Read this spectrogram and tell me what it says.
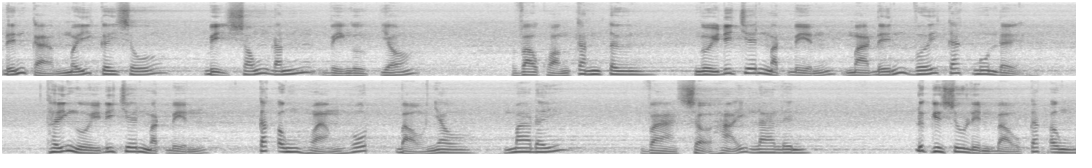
đến cả mấy cây số, bị sóng đánh vì ngược gió. Vào khoảng canh tư, người đi trên mặt biển mà đến với các môn đệ. Thấy người đi trên mặt biển, các ông hoảng hốt bảo nhau ma đấy và sợ hãi la lên. Đức Giêsu liền bảo các ông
